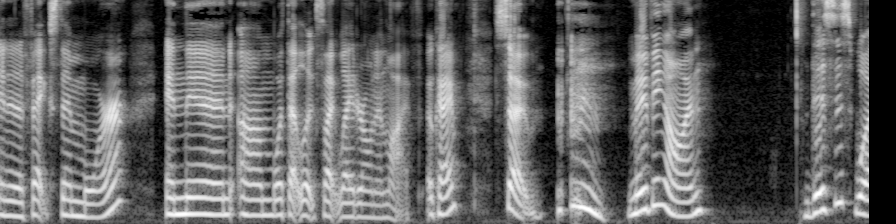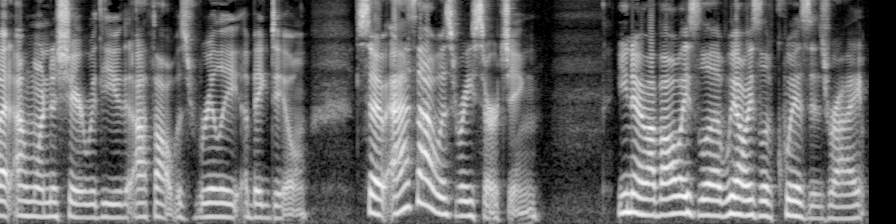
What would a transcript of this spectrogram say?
and it affects them more. And then um, what that looks like later on in life. Okay. So moving on, this is what I wanted to share with you that I thought was really a big deal. So as I was researching, you know, I've always loved, we always love quizzes, right?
